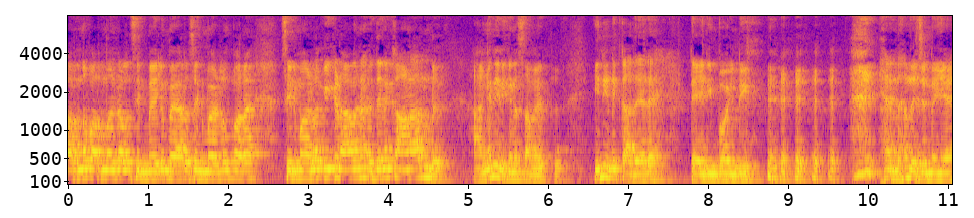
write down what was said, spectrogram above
പറന്ന് പറന്നുള്ള സിനിമയിലും വേറെ സിനിമകളിലും കുറേ സിനിമകളിലൊക്കെ ഈ കിടാവന് ഇതിനെ കാണാറുണ്ട്. അങ്ങനെ ഇരിക്കുന്ന സമയത്ത് ഇനിയാണ് കഥയുടെ ടേണിംഗ് പോയിന്റ് എന്താന്ന് വെച്ചിട്ടുണ്ടെങ്കിൽ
